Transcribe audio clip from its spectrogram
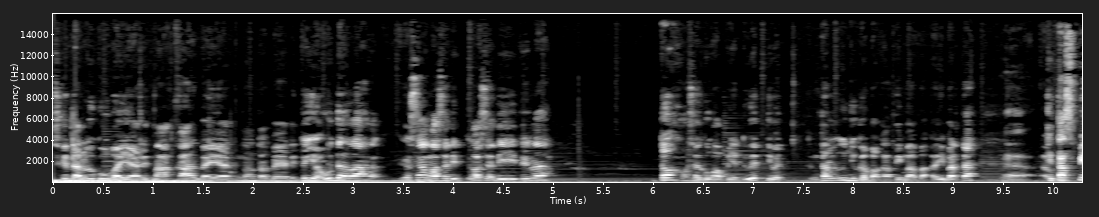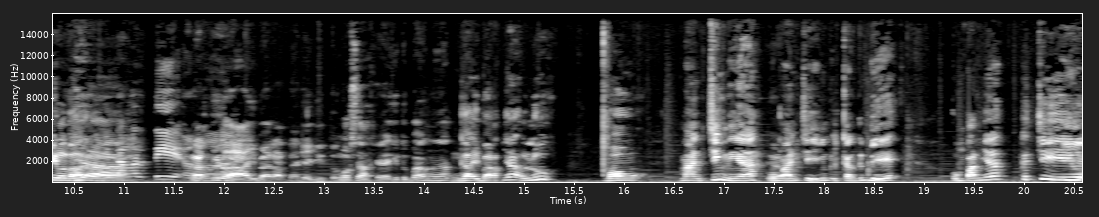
sekedar lu gue bayarin makan bayarin nonton bayar itu ya udahlah gak usah nggak usah di nggak usah di itulah toh kalau gue gak punya duit tiba ntar lu juga bakal timba ba- ibaratnya Nah, kita spill Iya. bareng. kita ngerti uh, ngerti lah ibaratnya kayak gitu nggak usah kayak gitu banget Enggak ibaratnya lu mau mancing nih ya, mau Iya. mancing ikan gede, umpannya kecil,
